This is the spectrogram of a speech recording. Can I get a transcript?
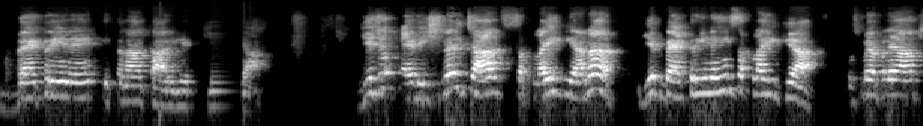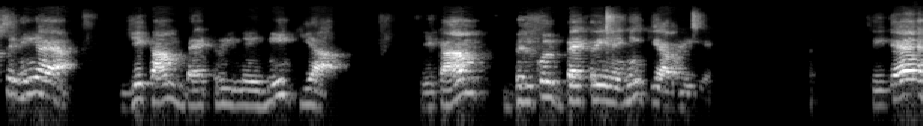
बैटरी ने इतना कार्य किया। ये जो एडिशनल चार्ज सप्लाई किया ना, ये बैटरी ने ही सप्लाई किया। उसमें अपने आप से नहीं आया। ये काम बैटरी ने ही किया। ये काम बिल्कुल बैटरी ने ही किया भाई ये। ठीक है?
